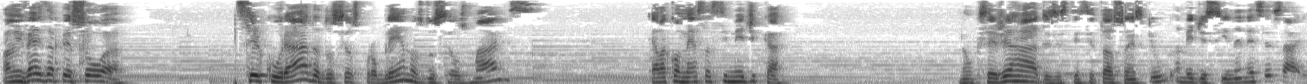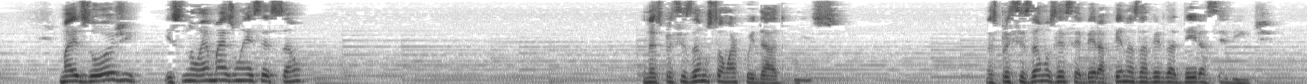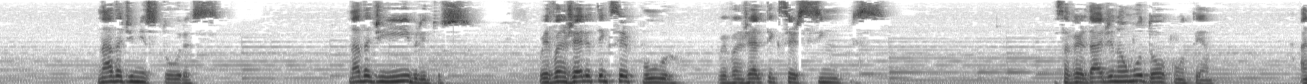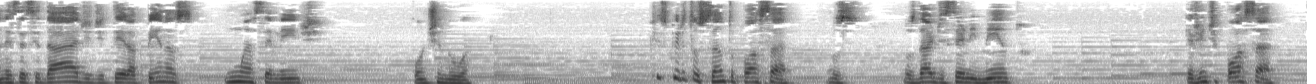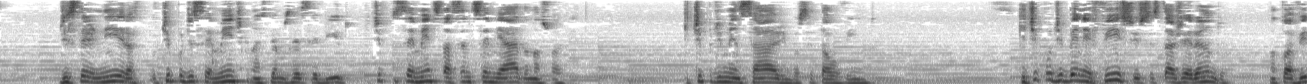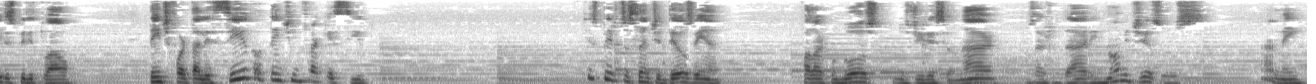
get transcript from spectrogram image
Ao invés da pessoa ser curada dos seus problemas, dos seus males, ela começa a se medicar. Não que seja errado, existem situações que a medicina é necessária. Mas hoje, isso não é mais uma exceção. E nós precisamos tomar cuidado com isso. Nós precisamos receber apenas a verdadeira semente. Nada de misturas. Nada de híbridos. O Evangelho tem que ser puro. O Evangelho tem que ser simples. Essa verdade não mudou com o tempo a necessidade de ter apenas uma semente continua. Que o Espírito Santo possa nos, nos dar discernimento, que a gente possa discernir o tipo de semente que nós temos recebido, que tipo de semente está sendo semeada na sua vida, que tipo de mensagem você está ouvindo, que tipo de benefício isso está gerando na tua vida espiritual tem te fortalecido ou tem te enfraquecido? Que o Espírito Santo de Deus venha falar conosco, nos direcionar, nos ajudar, em nome de Jesus. Amém.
